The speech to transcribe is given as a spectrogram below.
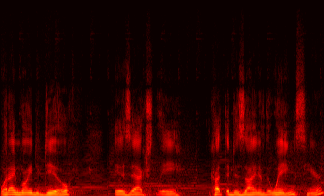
What I'm going to do is actually cut the design of the wings here.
